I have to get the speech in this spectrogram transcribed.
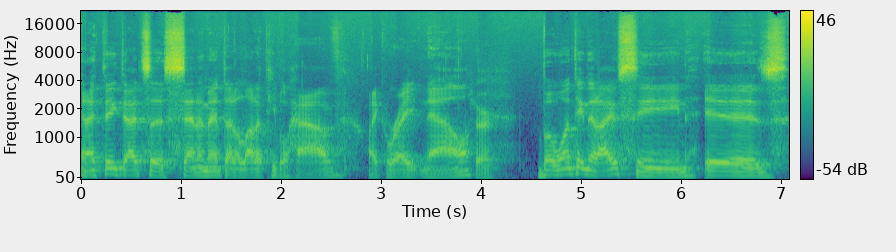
And I think that's a sentiment that a lot of people have, like, right now. Sure. But one thing that I've seen is,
